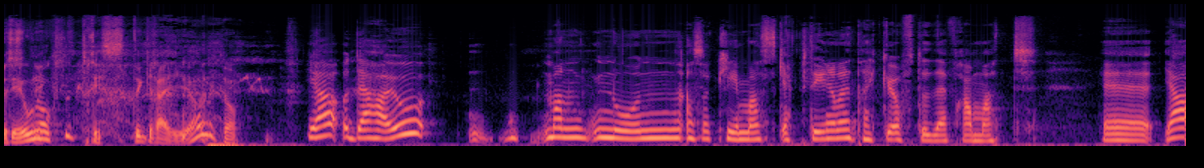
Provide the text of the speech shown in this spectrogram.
det er jo nokså triste greier. liksom. Ja, og det har jo man, Noen altså klimaskeptikerne trekker jo ofte det fram at eh, ja,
